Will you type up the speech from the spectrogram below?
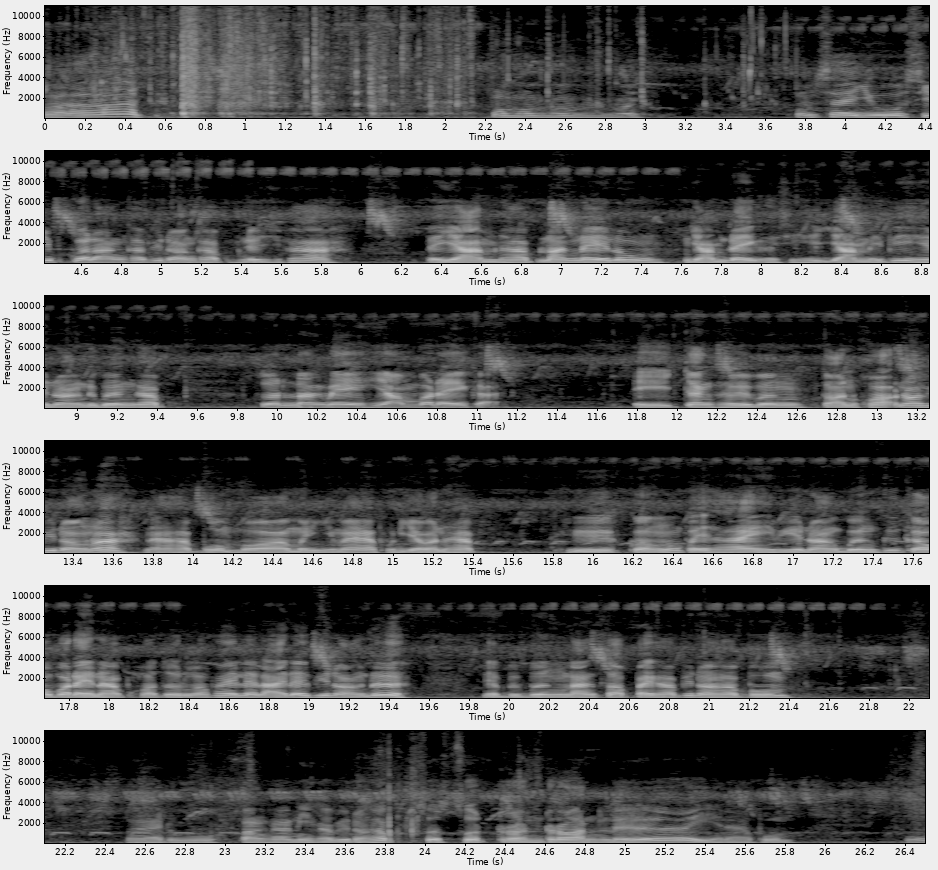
ปัดผมใส่อยู่สิบกว่าหลังครับพี่น้องครับเดี๋ยวสิพาไปยามนะครับหลังไหนลงยามใดก็สิยามให้พี่ให้น้องได้เบิ่งครับ ส่วนหลังไหนยามบ่ได้ก็เอ๋จังเถอะไปเบิ่งตอนเคาะเนาะพี่น้องเนาะนะครับผมเพราะว่ามันหนีมาผู้เดียวนะครับถือกล่องลงไปถ่ายให้พี่น้องเบิ่งคือเก่าบ่ได้นะครับขอตัวขออภัยหลายๆเด้อพี่น้องเด้อ เดี๋ยวไปเบิ้งหล้างต่อไปครับพี่น้องครับผมมาดูฟังข้างนี้ครับพี่น้องครับ สดสดร้อนร้อนๆเลยนะครับผมโอ้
